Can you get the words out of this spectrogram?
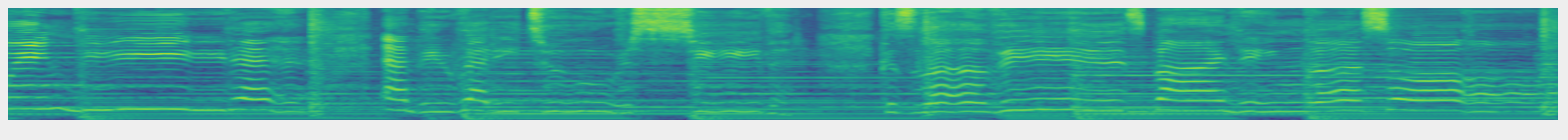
we need it and be ready to receive it. Cause love is binding us all.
